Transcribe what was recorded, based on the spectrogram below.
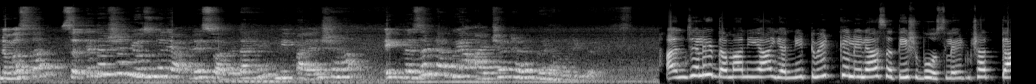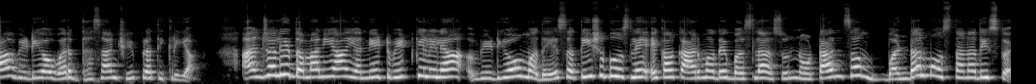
नमस्कार सत्यदर्शन न्यूजमध्ये आपले स्वागत आहे. मी पायल शहा. एक नजर टाकूया आजच्या ठळक घडामोडीवर. अंजली दमानिया यांनी ट्विट केलेल्या सतीश भोसलेंच्या त्या व्हिडिओवर धसांची प्रतिक्रिया. अंजली दमानिया यांनी ट्विट केलेल्या व्हिडिओमध्ये सतीश भोसले एका कारमध्ये बसला असून नोटांचं बंडल मोजताना दिसतोय.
